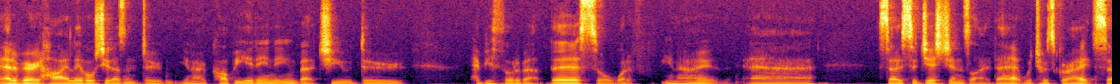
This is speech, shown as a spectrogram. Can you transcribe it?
at a very high level, she doesn't do you know copy editing, but she would do. Have you thought about this, or what if you know? Uh, so suggestions like that, which was great. So,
